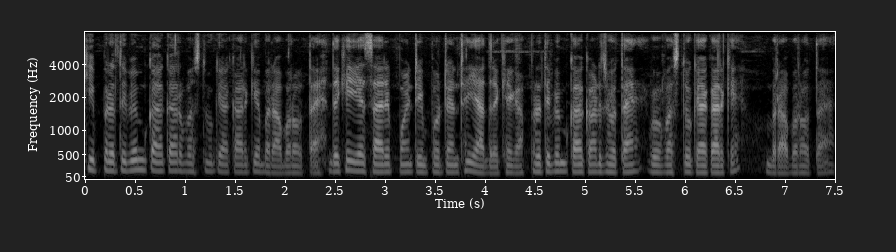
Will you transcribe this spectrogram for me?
कि प्रतिबिंब का आकार वस्तु के आकार के बराबर होता है। देखिए, ये सारे पॉइंट इंपॉर्टेंट है, याद रखेगा प्रतिबिंब का आकार जो होता है, वो वस्तु के आकार के बराबर होता है।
